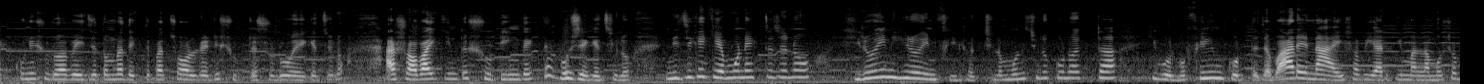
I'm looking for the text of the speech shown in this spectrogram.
এক্ষুনি শুরু হবে, এই যে তোমরা দেখতে পাচ্ছ অলরেডি শ্যুটটা শুরু হয়ে গেছিল। আর সবাই কিন্তু শুটিং দেখতে বসে গেছিল। নিজেকে কেমন একটা যেন হিরোইন হিরোইন ফিল হচ্ছিল। মনে ছিল কোনো একটা, কি বলব ফিল্ম করতে যাব। আরে না এইসব ইয়ার্কি মারলাম? ওসব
